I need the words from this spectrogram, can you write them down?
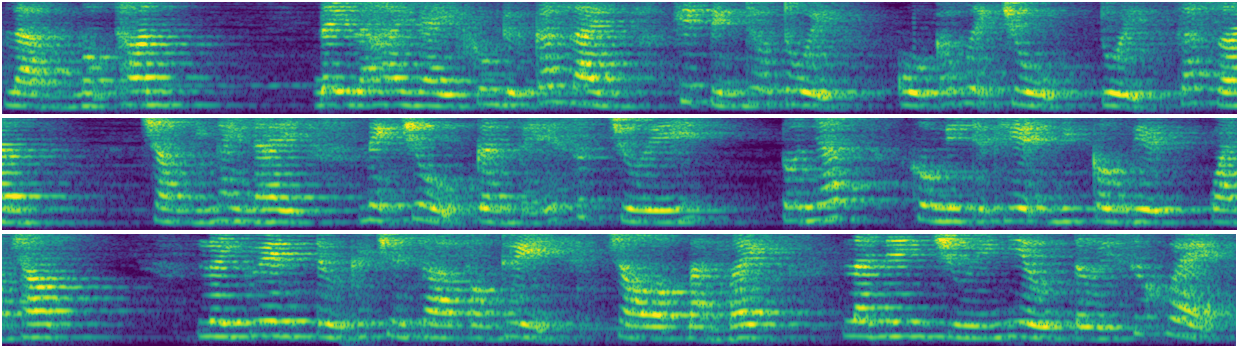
là mậu thân. Đây là hai ngày không được cắt lành khi tính theo tuổi của các mệnh chủ tuổi giáp dần. Trong những ngày này, mệnh chủ cần phải hết sức chú ý. Tốt nhất, không nên thực hiện những công việc quan trọng Lời khuyên từ các chuyên gia phong thủy cho bản mệnh là nên chú ý nhiều tới sức khỏe,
